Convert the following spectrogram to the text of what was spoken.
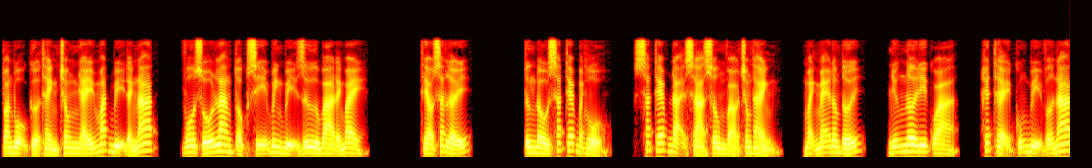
Toàn bộ cửa thành trong nháy mắt bị đánh nát, vô số lang tộc sĩ binh bị dư ba đánh bay. Theo sát lấy, từng đầu sắt thép bạch hổ, sắt thép đại xà xông vào trong thành, mạnh mẽ đâm tới, những nơi đi qua, hết thể cũng bị vỡ nát.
